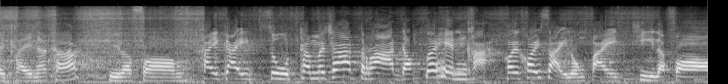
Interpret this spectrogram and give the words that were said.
ใส่ไข่นะคะทีละฟอง ไข่ไก่สูตรธรรมชาติตราด็อกเตอร์เฮนค่ะ ค่อยๆ ใส่ลงไปทีละฟอง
